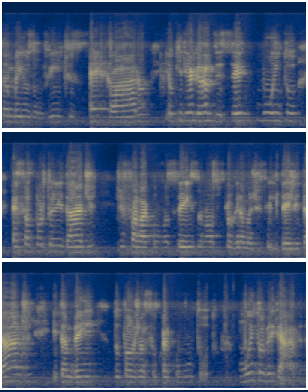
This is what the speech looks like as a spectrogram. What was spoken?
também os ouvintes, é claro. Eu queria agradecer muito essa oportunidade de falar com vocês do nosso programa de fidelidade e também do Pão de Açúcar como um todo. Muito obrigada.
